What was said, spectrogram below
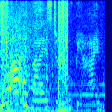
You are advised to move behind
